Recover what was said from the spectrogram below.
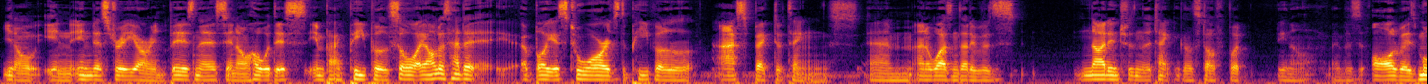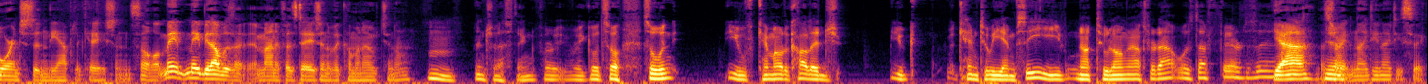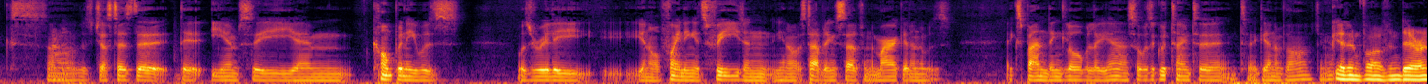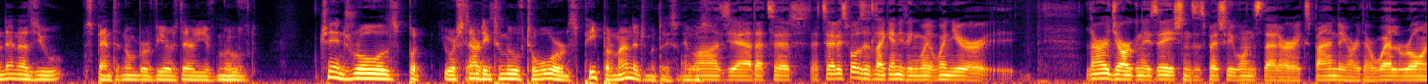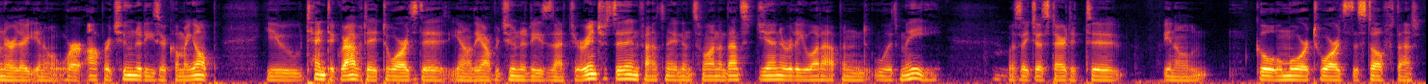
you know in industry or in business. You know how would this impact people? So I always had a, a bias towards the people aspect of things, um, and it wasn't that I was not interested in the technical stuff, but you know, it was always more interested in the application. So maybe maybe that was a manifestation of it coming out. You know. Hmm. Interesting. Very very good. So so when you came out of college, you came to EMC not too long after that. Was that fair to say? Yeah, that's yeah. right. 1996. So it was just as the the EMC um, company was was really you know finding its feet and you know establishing itself in the market, and it was expanding globally. Yeah, so it was a good time to to get involved. Yeah. Get involved in there, and then as you spent a number of years there, you've moved, changed roles, but you were starting yes. to move towards people management. I suppose it was. Yeah, that's it. That's it. I suppose it's like anything when when you're large organizations, especially ones that are expanding or they're well run or they're you know where opportunities are coming up. You tend to gravitate towards the you know the opportunities that you're interested in, fascinated, and so on, and that's generally what happened with me. Hmm. Was I just started to you know, go more towards the stuff that,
